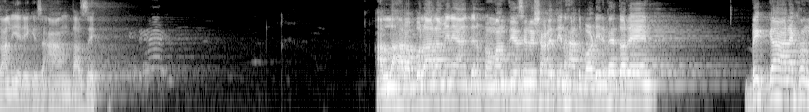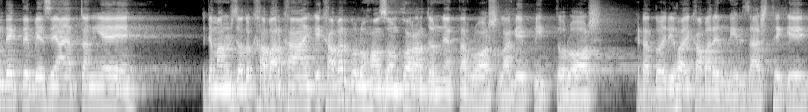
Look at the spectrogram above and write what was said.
জ্বালিয়ে রেখেছে আন্দাজে। আল্লাহ রাব্বুল আলমিন এদের প্রমাণ দিয়েছিল সাড়ে তিন হাত বডির ভেতরে। বিজ্ঞান এখন দেখতে পেয়েছে আয়াতটা নিয়ে। যে মানুষ যত খাবার খায়, এ খাবারগুলো হজম করার জন্য একটা রস লাগে, পিত্ত রস। এটা তৈরি হয় খাবারের নির্যাস থেকে।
